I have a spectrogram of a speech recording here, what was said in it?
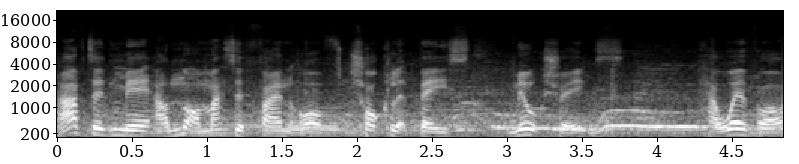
I have to admit, I'm not a massive fan of chocolate-based milkshakes. However,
